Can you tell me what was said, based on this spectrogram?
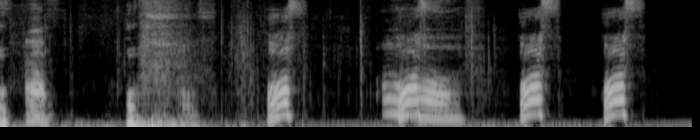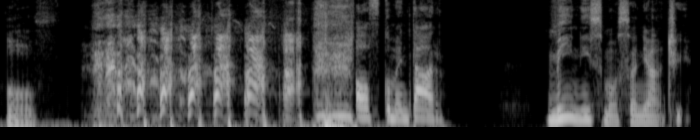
Off. Off. Off. Off. Off. Off. Off. Off. Off komentar. Mi nismo sanjači.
